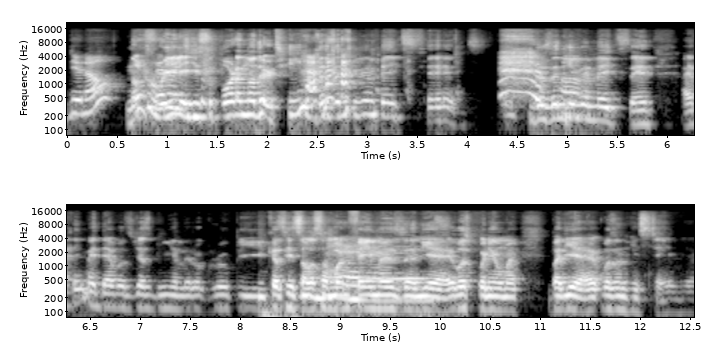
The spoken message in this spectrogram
you know? not Instead of- really. He support another team. Doesn't even make sense. Doesn't Oh. even make sense. I think my dad was just being a little groupie because he saw someone famous, and yeah, it was putting on oh my. But yeah, it wasn't his team. Yeah.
